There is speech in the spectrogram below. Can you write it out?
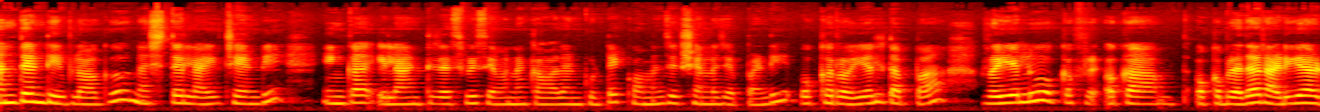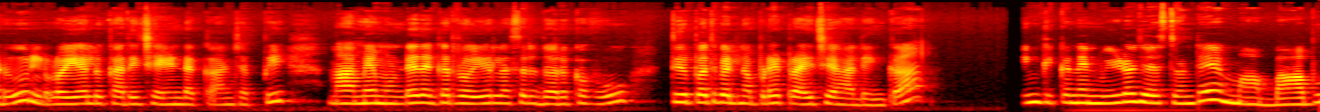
అంతే అండి ఈ బ్లాగ్ నచ్చితే లైక్ చేయండి. ఇంకా ఇలాంటి రెసిపీస్ ఏమైనా కావాలనుకుంటే కామెంట్ సెక్షన్లో చెప్పండి. ఒక రొయ్యలు తప్ప రొయ్యలు ఒక ఒక ఒక బ్రదర్ అడిగాడు రొయ్యలు కర్రీ చేయండి అక్క అని చెప్పి మా మేము ఉండే దగ్గర రొయ్యలు అసలు దొరకవు. తిరుపతి వెళ్ళినప్పుడే ట్రై చేయాలి ఇంకా. ఇంక ఇక్కడ నేను వీడియో చేస్తుంటే మా బాబు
